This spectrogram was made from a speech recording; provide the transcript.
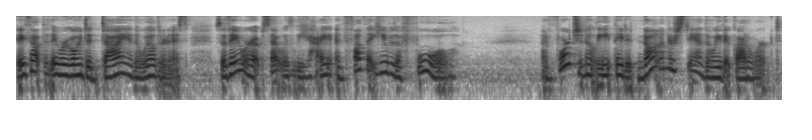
They thought that they were going to die in the wilderness, so they were upset with Lehi and thought that he was a fool. Unfortunately, they did not understand the way that God worked,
